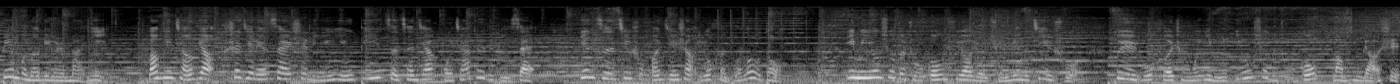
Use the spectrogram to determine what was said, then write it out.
并不能令人满意。王平强调，世界联赛是李盈莹第一次参加国家队的比赛，因此技术环节上有很多漏洞。一名优秀的主攻需要有全面的技术。对于如何成为一名优秀的主攻，郎平表示，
